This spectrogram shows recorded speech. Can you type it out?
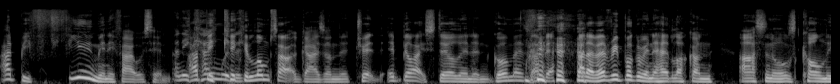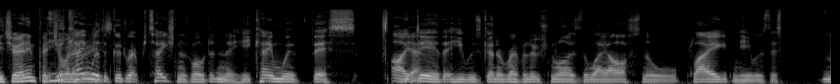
I'd be fuming if I was him. And he I'd be came a- kicking lumps out of guys on the trip. It'd be like Sterling and Gomez. I'd, be, I'd have every bugger in a headlock on Arsenal's Colney training pitch. He or came with a good reputation as well, didn't he? He came with this idea that he was going to revolutionise the way Arsenal played, and he was this It man.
